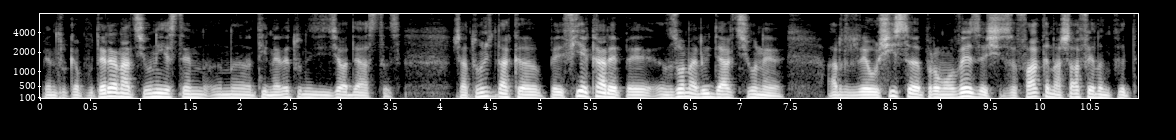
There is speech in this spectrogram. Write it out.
Pentru că puterea națiunii este în, în tineretul din ziua de astăzi. Și atunci dacă pe fiecare pe, în zona lui de acțiune ar reuși să promoveze și să facă în așa fel încât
